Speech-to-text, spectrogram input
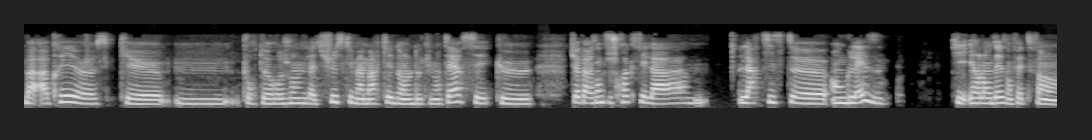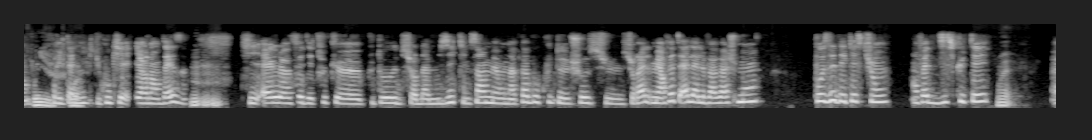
Bah après, euh, ce que, hum, pour te rejoindre là-dessus, ce qui m'a marqué dans le documentaire, c'est que, tu vois, par exemple, je crois que c'est la l'artiste euh, anglaise qui est irlandaise en fait, enfin Oui, britannique du coup, qui est irlandaise, Mm, mm, qui elle fait des trucs euh, plutôt sur de la musique, il me semble, mais on n'a pas beaucoup de choses sur, sur elle. Mais en fait, elle, elle va vachement poser des questions, en fait, discuter Ouais. euh,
